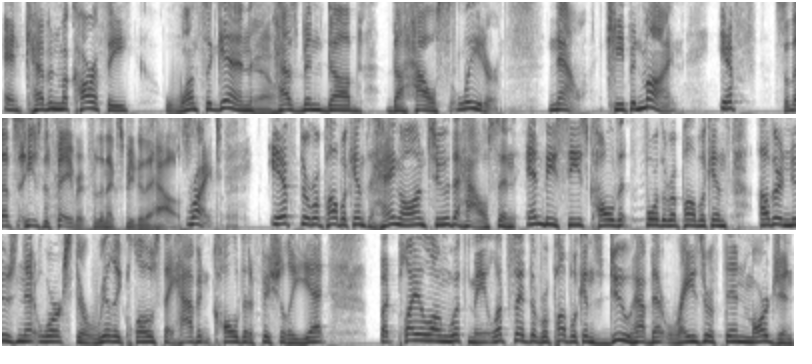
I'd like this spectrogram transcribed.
and Kevin McCarthy once again Yeah. has been dubbed the House leader. Now, keep in mind, if So that's he's the favorite for the next Speaker of the House. Right. If the Republicans hang on to the House, and NBC's called it for the Republicans, other news networks, they're really close. They haven't called it officially yet. But play along with me. Let's say the Republicans do have that razor thin margin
